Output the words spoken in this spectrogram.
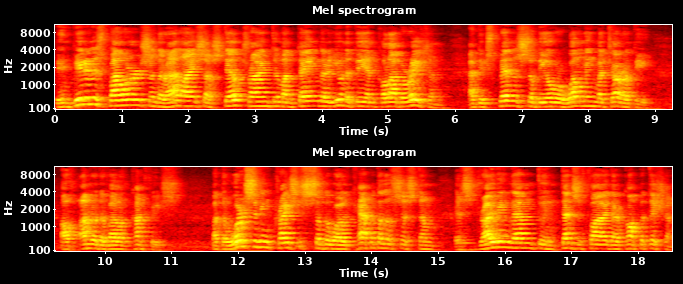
The imperialist powers and their allies are still trying to maintain their unity and collaboration at the expense of the overwhelming majority of underdeveloped countries. But the worsening crisis of the world capitalist system is driving them to intensify their competition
